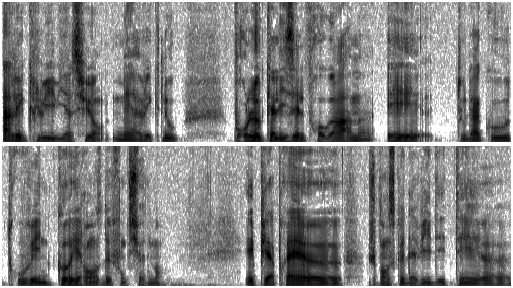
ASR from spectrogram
avec lui bien sûr, mais avec nous, pour localiser le programme et tout d'un coup trouver une cohérence de fonctionnement. Et puis après, euh, je pense que David était euh,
